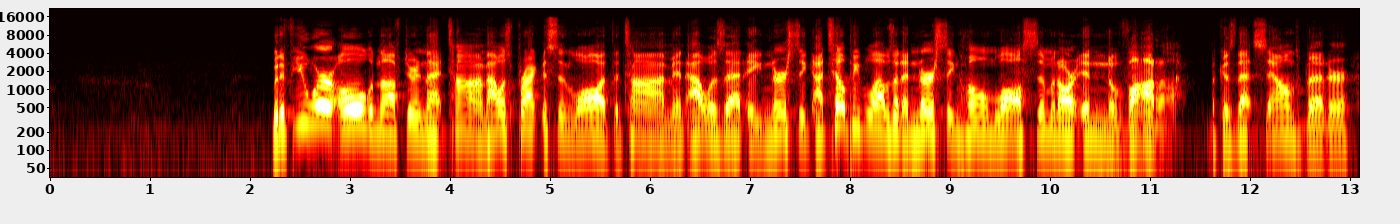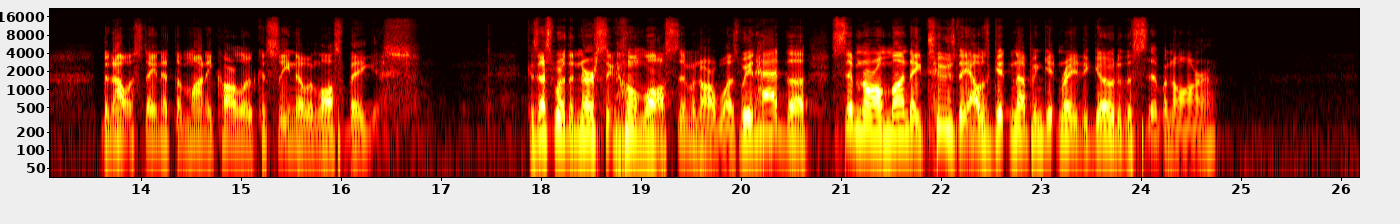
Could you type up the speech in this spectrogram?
But if you were old enough during that time, I was practicing law at the time, and I was at a nursing, I tell people I was at a nursing home law seminar in Nevada because that sounds better than I was staying at the Monte Carlo Casino in Las Vegas. Because that's where the nursing home law seminar was. We had had the seminar on Monday. Tuesday, I was getting up and getting ready to go to the seminar.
